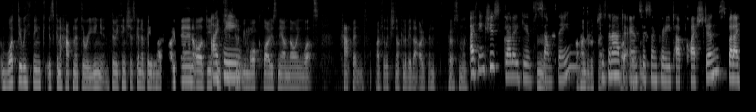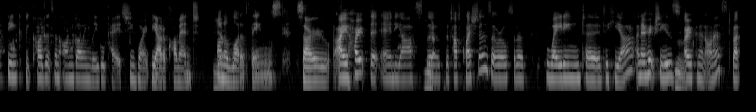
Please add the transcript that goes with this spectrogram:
what do we think is going to happen at the reunion? Do we think she's going to be like open or do you I think, she's going to be more closed now knowing what's happened? I feel like she's not going to be that open personally. I think she's got to give something. 100% She's going to have to answer some pretty tough questions, but I think because it's an ongoing legal case, she won't be able to comment on a lot of things. So I hope that Andy asks the, Yeah. the tough questions that we're all sort of waiting to, to hear. And I hope she is open and honest, but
